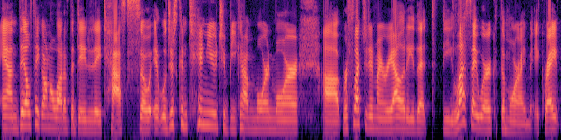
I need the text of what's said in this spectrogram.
and they'll take on a lot of the day to day tasks so it will just continue to become more and more uh, reflected in my reality that the less I work, the more I make, right?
